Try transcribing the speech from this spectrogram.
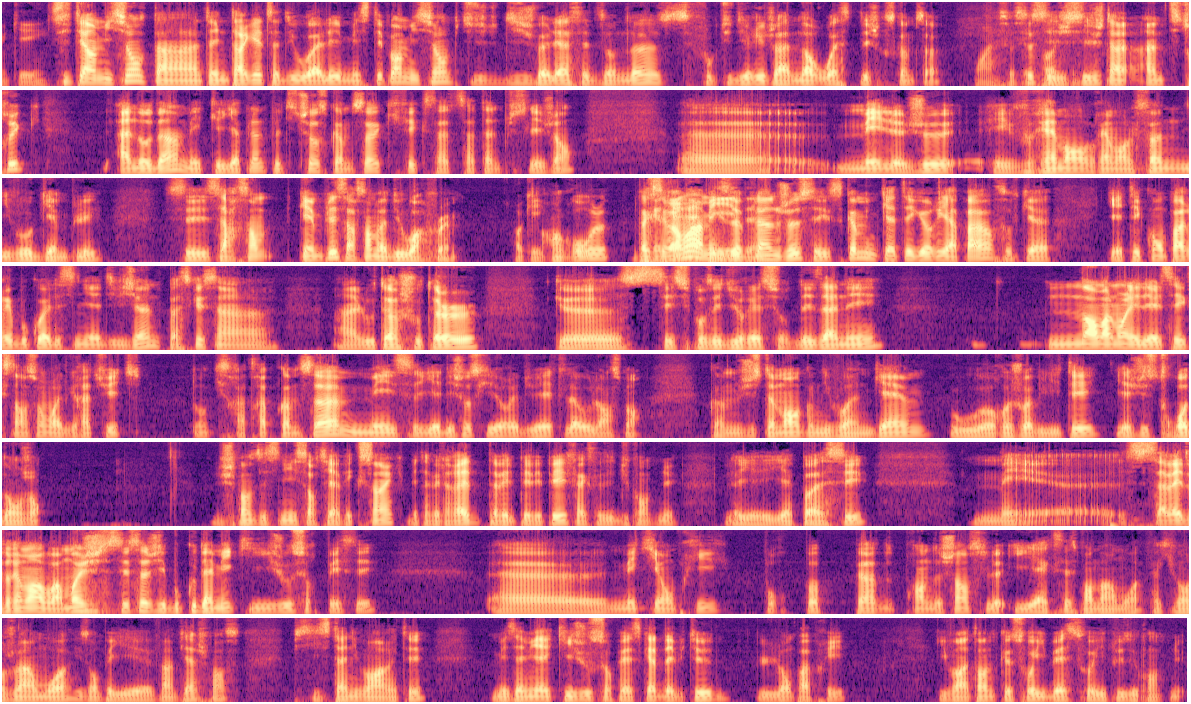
Ok. Si t'es en mission, t'as as une target, ça dit où aller. Mais si t'es pas en mission, puis tu dis je vais aller à cette zone-là, il faut que tu diriges à nord-ouest, des choses comme ça. Ouais, ça, c'est juste un, un petit truc anodin, mais qu'il y a plein de petites choses comme ça qui fait que ça, ça tanne plus les gens. Euh, mais le jeu est vraiment, vraiment le fun niveau gameplay. C'est, ça ressemble, gameplay, ça ressemble à du Warframe, en gros. Là. Fait que Très, c'est vraiment un mix de plein de jeux. C'est, c'est comme une catégorie à part, sauf que il a été comparé beaucoup à Destiny et à Division parce que c'est un, un looter-shooter, que c'est supposé durer sur des années. Normalement, les DLC extensions vont être gratuites, donc ils se rattrapent comme ça, mais il y a des choses qui auraient dû être là au lancement. Comme justement, au niveau endgame ou euh, rejouabilité, il y a juste trois donjons. Je pense Destiny est sorti avec 5, mais t'avais le raid, t'avais le PVP, fait que ça faisait du contenu. Là, il n'y a, pas assez. Mais euh, ça va être vraiment à voir. Moi, c'est ça, j'ai beaucoup d'amis qui jouent sur PC, euh, mais qui ont pris, pour pas perdre, prendre de chance, le EA Access pendant un mois. Fait qu'ils vont jouer un mois, ils ont payé 20 pièces, je pense. Puis si année, ils vont arrêter. Mes amis avec qui ils jouent sur PS4 d'habitude l'ont pas pris. Ils vont attendre que soit ils baissent, soit il y ait plus de contenu.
